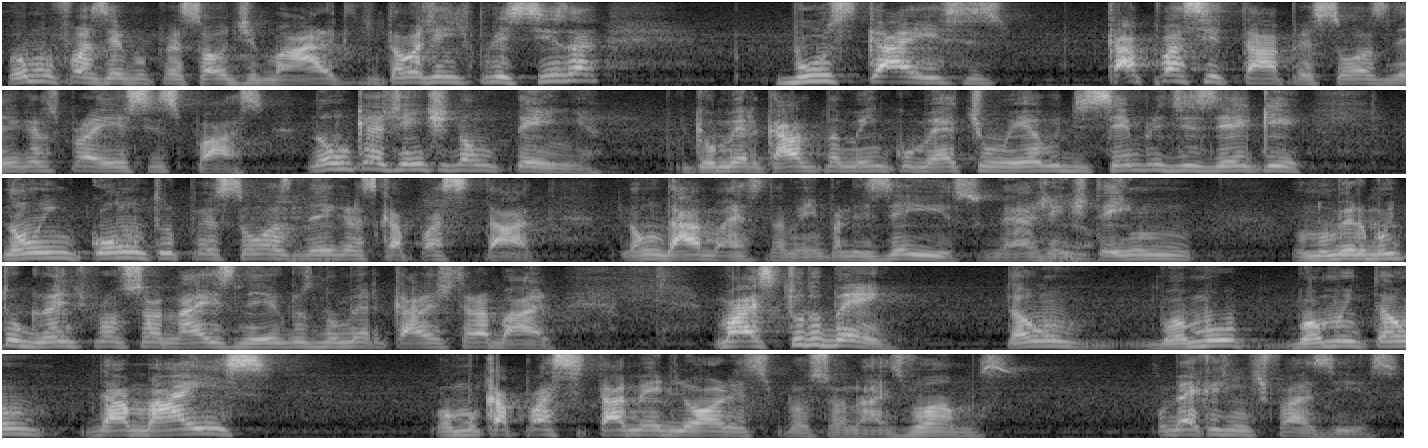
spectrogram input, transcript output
vamos fazer para o pessoal de marketing. Então a gente precisa buscar esses, capacitar pessoas negras para esse espaço. Não que a gente não tenha, porque o mercado também comete um erro de sempre dizer que não encontro pessoas negras capacitadas. Não dá mais também para dizer isso, né? A gente não. tem um, um, número muito grande de profissionais negros no mercado de trabalho. Mas tudo bem. Então, vamos, vamos então dar mais, vamos capacitar melhor esses profissionais, vamos. Como é que a gente faz isso?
